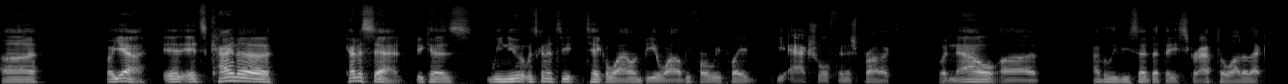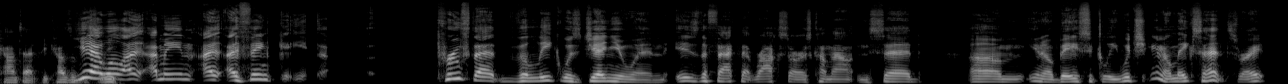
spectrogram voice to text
Uh, but yeah, it, it's kind of kind of sad because we knew it was going to take a while and be a while before we played the actual finished product. But now, uh, I believe you said that they scrapped a lot of that content because of yeah. Well, I I mean I I think uh, proof that the leak was genuine is the fact that Rockstar has come out and said, um, you know, basically, which you know makes sense, right?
